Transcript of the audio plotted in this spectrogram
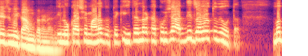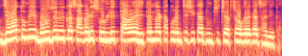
तेच मी काम करणार. ती लोक असे मानत होते की हितेंद्र ठाकूरच्या अगदी जवळ तुम्ही होता. मग जेव्हा तुम्ही बहुजन विकास आघाडी सोडली त्यावेळेस हितेंद्र ठाकूर यांच्याशी काय तुमची चर्चा वगैरे काय झाली का?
